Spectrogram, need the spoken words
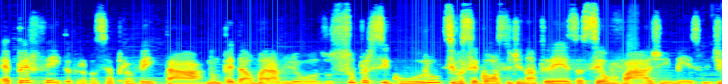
é perfeito para você aproveitar num pedal maravilhoso, super seguro. Se você gosta de natureza selvagem mesmo, de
